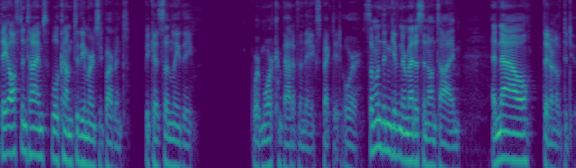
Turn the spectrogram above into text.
they oftentimes will come to the emergency department because suddenly they were more combative than they expected, or someone didn't give them their medicine on time, and now they don't know what to do.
